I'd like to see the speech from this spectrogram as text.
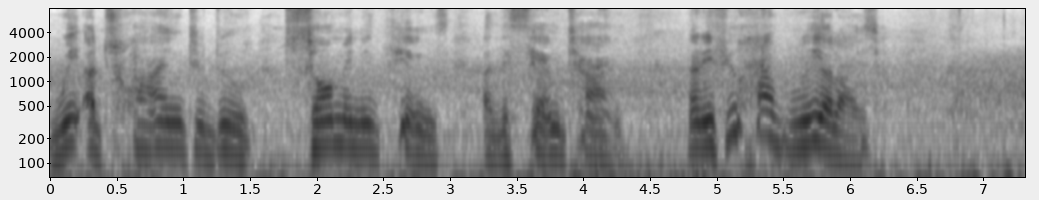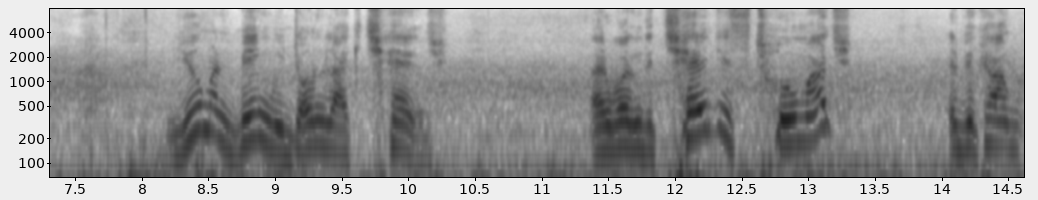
We are trying to do so many things at the same time. And if you have realized human being we don't like change. And when the change is too much it become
